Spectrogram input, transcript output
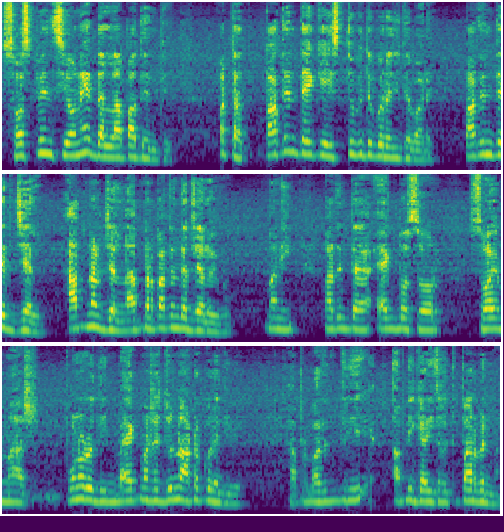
সসপেনশনে দাল্লা পাতেন্তে অর্থাৎ পাতেন্তেকে স্থগিত করে দিতে পারে। পাতেন্তের জেল আপনার জেল না, আপনার পাতেন্তের জেল হইব। মানে পাতেন্তা এক বছর, ছয় মাস, পনেরো দিন বা এক মাসের জন্য আটক করে দিবে। আপনার পাতেন্ট আপনি গাড়ি চালাতে পারবেন না।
